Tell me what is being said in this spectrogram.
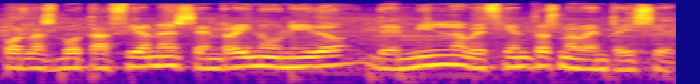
por las votaciones en Reino Unido de 1997.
